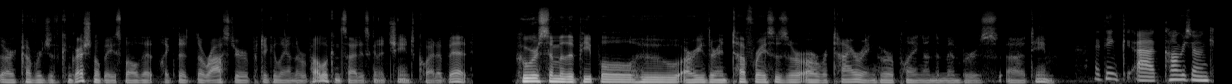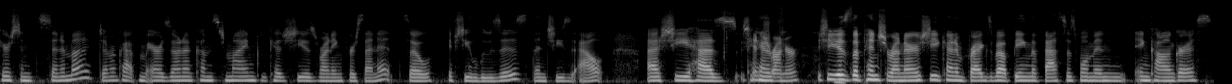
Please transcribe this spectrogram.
our coverage of congressional baseball that like the, the roster, particularly on the Republican side, is going to change quite a bit. Who are some of the people who are either in tough races or are retiring who are playing on the members' uh, team? I think uh, Congresswoman Kyrsten Sinema, Democrat from Arizona, comes to mind because she is running for Senate. So if she loses, then she's out. Uh, she has she pinch kind of, runner. She is the pinch runner. She kind of brags about being the fastest woman in Congress.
